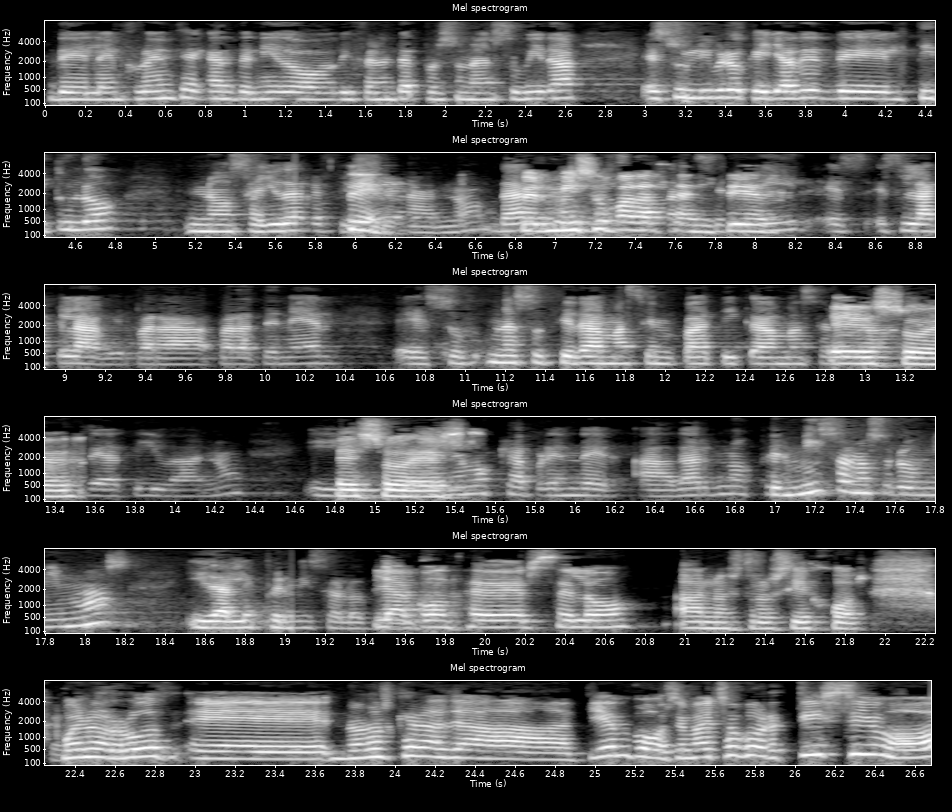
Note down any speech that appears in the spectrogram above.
de la influencia que han tenido diferentes personas en su vida. Es un libro que ya desde el título nos ayuda a reflexionar, ¿no? permiso, para, sentir. es, la clave para, tener eh, una sociedad más empática, más creativa, ¿no? Y Eso es. tenemos que aprender a darnos permiso a nosotros mismos y darles permiso a los demás. Y a concedérselo a nuestros hijos. Bueno, Ruth, eh, no nos queda ya tiempo, se me ha hecho cortísimo.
